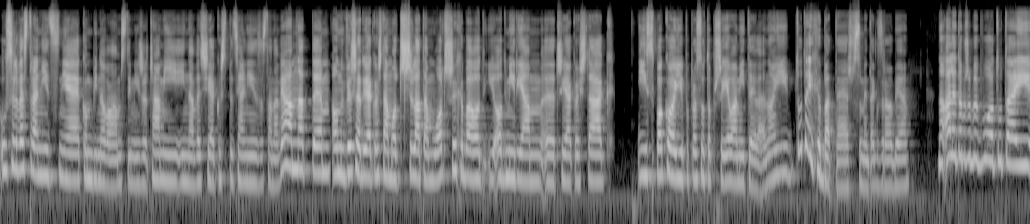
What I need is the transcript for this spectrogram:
U Sylwestra nic nie kombinowałam z tymi rzeczami i nawet się jakoś specjalnie nie zastanawiałam nad tym. On wyszedł jakoś tam o 3 lata młodszy chyba od, od Miriam, y, czy jakoś tak. I spoko, i po prostu to przyjęłam i tyle. No i tutaj chyba też w sumie tak zrobię. No ale dobrze by było tutaj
